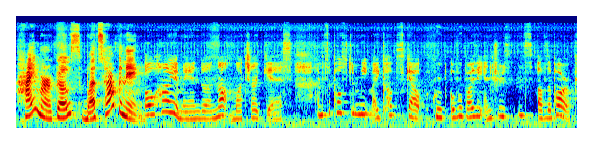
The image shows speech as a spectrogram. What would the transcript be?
Hi, Marcos. What's happening? Oh, hi, Amanda. Not much, I guess. I'm supposed to meet my Cub Scout group over by the entrance of the park.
